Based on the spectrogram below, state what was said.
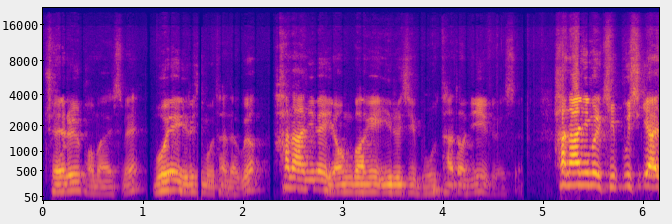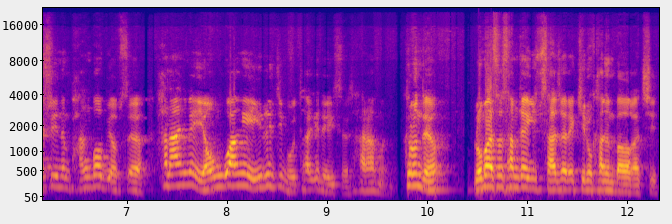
죄를 범하였음에 뭐에 이르지 못한다고요? 하나님의 영광에 이르지 못하더니 그랬어요. 하나님을 기쁘시게 할 수 있는 방법이 없어요. 하나님의 영광에 이르지 못하게 돼 있어요. 사람은. 그런데요. 로마서 3장 24절에 기록하는 바와 같이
